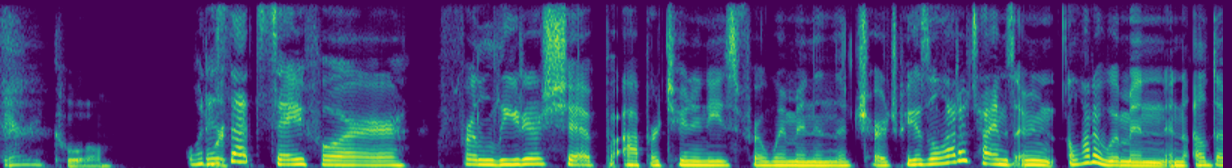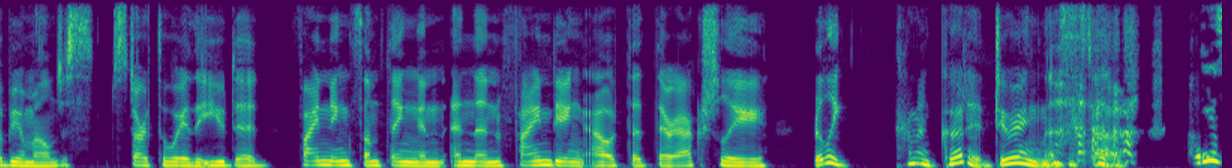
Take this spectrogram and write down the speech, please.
Very cool. What does that say for for leadership opportunities for women in the church? Because a lot of times, I mean, a lot of women in LWML just start the way that you did, finding something and, and then finding out that they're actually really kind of good at doing this stuff. what, is,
